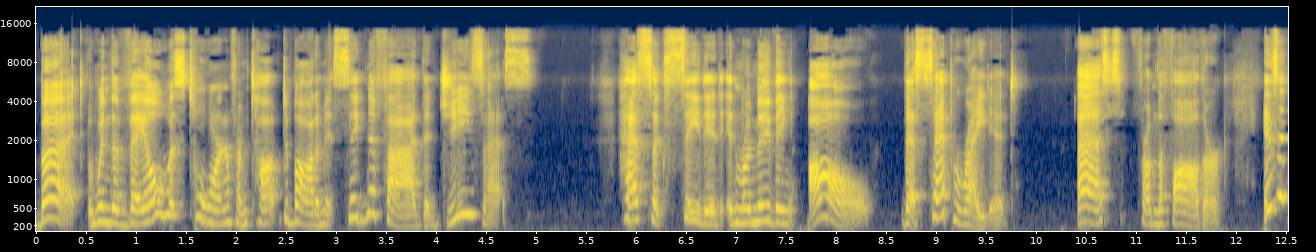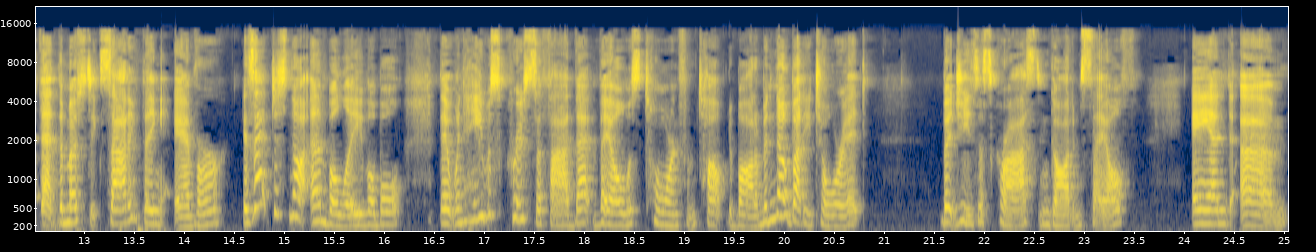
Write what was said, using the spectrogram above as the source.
But when the veil was torn from top to bottom, it signified that Jesus has succeeded in removing all that separated us from the Father. Isn't that the most exciting thing ever? Is that just not unbelievable that when he was crucified, that veil was torn from top to bottom and nobody tore it but Jesus Christ and God Himself? And um,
